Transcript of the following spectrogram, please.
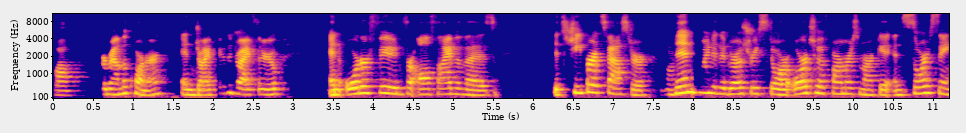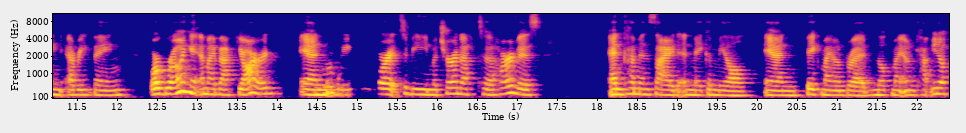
wow. around the corner and drive through the drive through and order food for all five of us. It's cheaper, it's faster mm-hmm. than going to the grocery store or to a farmer's market and sourcing everything or growing it in my backyard and mm-hmm. waiting for it to be mature enough to harvest and come inside and make a meal and bake my own bread, milk my own cow, you know,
